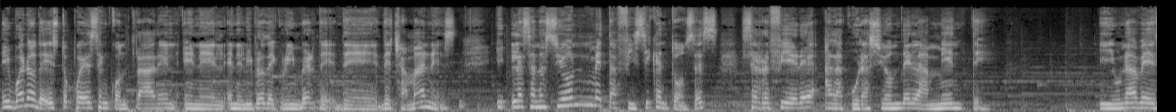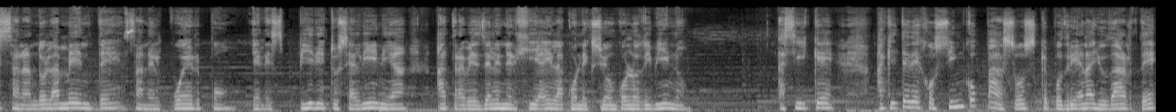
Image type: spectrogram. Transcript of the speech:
Y bueno, de esto puedes encontrar en, el, libro de Greenberg de, de, chamanes. Y la sanación metafísica entonces se refiere a la curación de la mente. Y una vez sanando la mente, sana el cuerpo, el espíritu se alinea a través de la energía y la conexión con lo divino. Así que aquí te dejo cinco pasos que podrían ayudarte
